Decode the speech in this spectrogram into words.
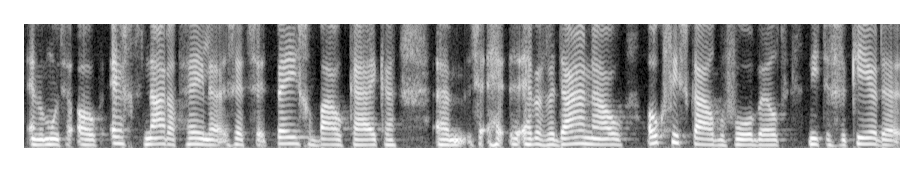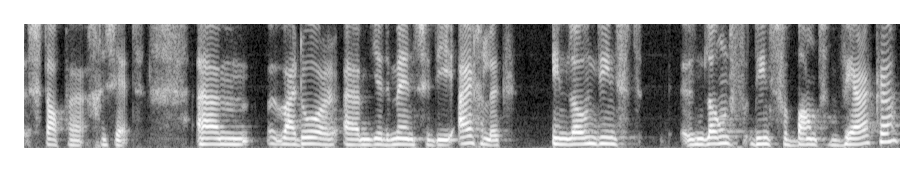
En we moeten ook echt naar dat hele ZZP-gebouw kijken. He, hebben we daar nou ook fiscaal bijvoorbeeld niet de verkeerde stappen gezet? Um, waardoor um, je de mensen die eigenlijk in loondienst een loondienstverband werken,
